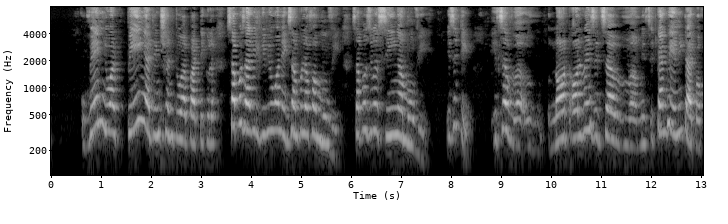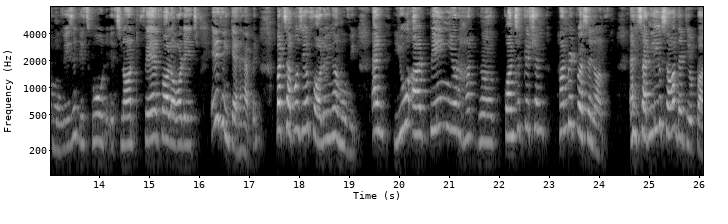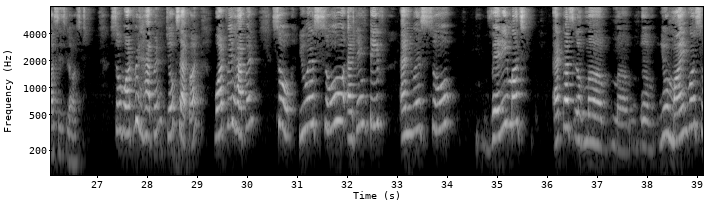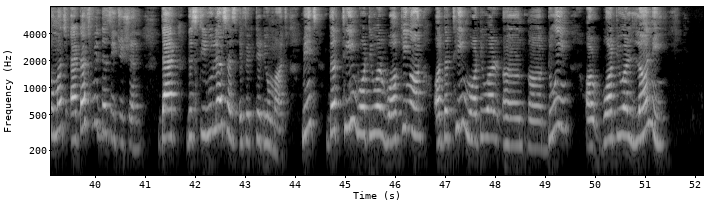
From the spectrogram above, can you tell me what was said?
when you are paying attention to a particular suppose i will give you one example of a movie. Suppose you are seeing a movie isn't it? It's a uh, not always it's a uh, it can be any type of movie isn't it? it's good it's not fair for old age anything can happen. But suppose you're following a movie and you are paying your uh, concentration 100% off and suddenly you saw that your pass is lost so what will happen? Jokes apart what will happen? So you are so attentive and you are so very much attached um, uh, uh, your mind was so much attached with the situation that the stimulus has affected you much. Means the thing what you are working on or the thing what you are uh, uh, doing or what you are learning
